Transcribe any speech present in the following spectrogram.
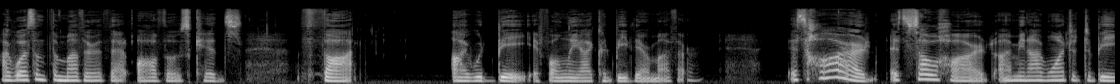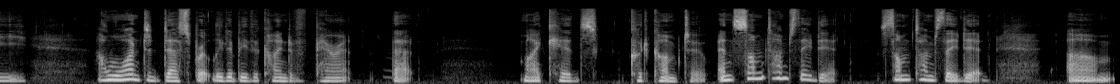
I wasn't the mother that all those kids thought I would be if only I could be their mother. It's hard. It's so hard. I mean, I wanted to be, I wanted desperately to be the kind of parent that my kids could come to. And sometimes they did. Sometimes they did. Um,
